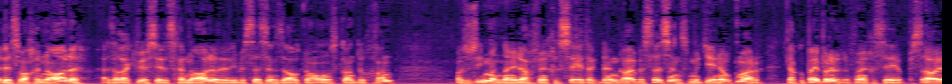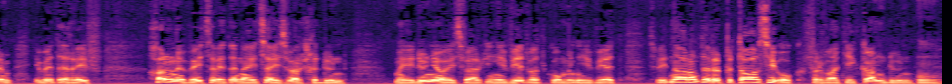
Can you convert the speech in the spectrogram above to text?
dit is maar genade. As ek weer sê dis genade dat die beslissings dalk na ons kant toe gaan. Maar soos iemand nou die dag vir my gesê het, ek dink daai beslissings moet jy ook maar Jakob Peyper het vir my gesê op stadium, jy weet 'n ref gaan in 'n wedstryd in, hy het sy huiswerk gedoen. Maar jy doen jou huiswerk en jy weet wat kom en jy weet, jy weet naderhand 'n reputasie ook vir wat jy kan doen Mm.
